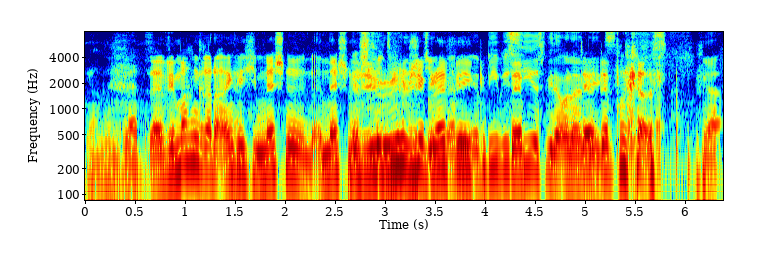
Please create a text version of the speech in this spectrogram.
Ja, an so einem Blatt. Äh, Wir machen gerade eigentlich National, National Geographic, BBC der, ist wieder der, der unterwegs. Podcast. ja.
